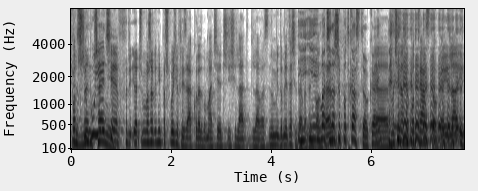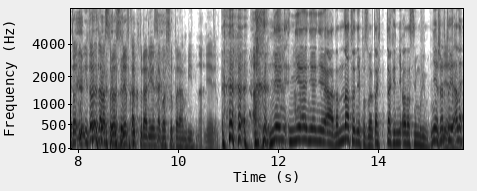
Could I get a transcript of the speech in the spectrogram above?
Wy potrzebujecie, fri- znaczy może wy nie potrzebujecie Freeza akurat, bo macie 30 lat i dla was, no mi- do mnie też nie trzeba ten I, I macie nasze podcasty, okej? E, macie nasze podcasty, okej? Dla- I, to, I to jest dla was rozrywka, która nie jest jakoś super ambitna, nie wiem. Nie, nie, nie, nie, Adam, na to nie pozwolę. Tak, tak o nas nie mówimy. Nie, żartuję, nie. ale...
